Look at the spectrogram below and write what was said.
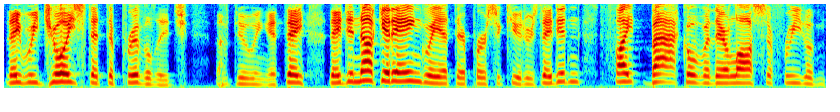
they rejoiced at the privilege of doing it. They, they did not get angry at their persecutors. They didn't fight back over their loss of freedom.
